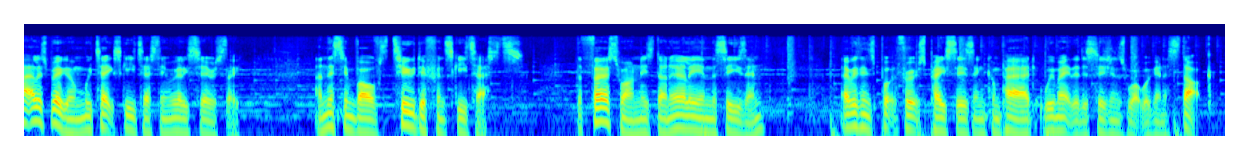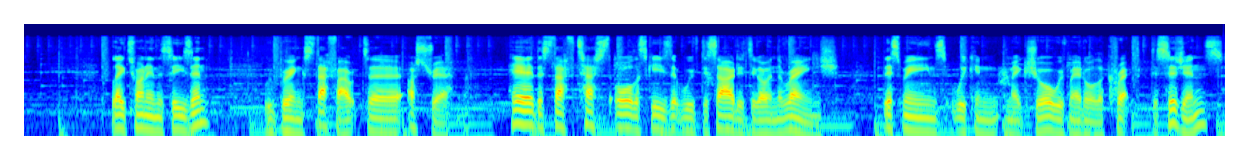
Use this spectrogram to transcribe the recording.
At Ellis Brigham, we take ski testing really seriously, and this involves two different ski tests. The first one is done early in the season. Everything's put through its paces and compared, we make the decisions what we're going to stock. Later on in the season, we bring staff out to Austria. Here, the staff test all the skis that we've decided to go in the range. This means we can make sure we've made all the correct decisions,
